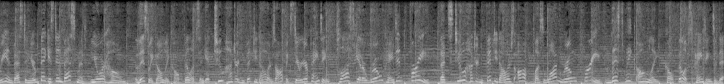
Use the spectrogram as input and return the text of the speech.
reinvest in your biggest investment, your home. This week only, call Phillips and get $250 off exterior painting. Plus, get a room painted free. That's $250 off plus one room free. This week only. Call Phillips Painting today.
